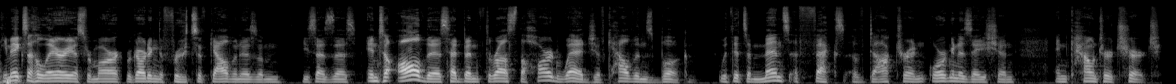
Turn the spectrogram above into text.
He makes a hilarious remark regarding the fruits of Calvinism. He says this Into all this had been thrust the hard wedge of Calvin's book, with its immense effects of doctrine, organization, and counter church,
